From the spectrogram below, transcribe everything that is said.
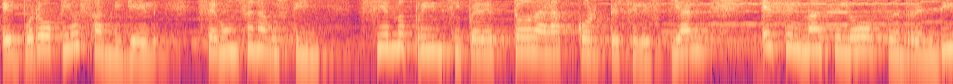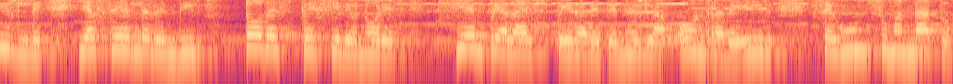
El propio San Miguel, según San Agustín, siendo príncipe de toda la corte celestial, es el más celoso en rendirle y hacerle rendir toda especie de honores, siempre a la espera de tener la honra de ir, según su mandato,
